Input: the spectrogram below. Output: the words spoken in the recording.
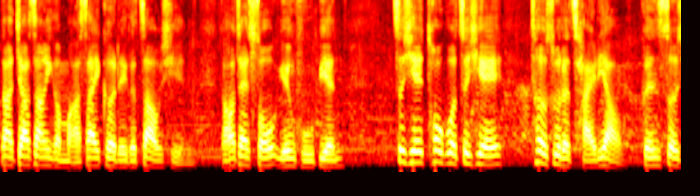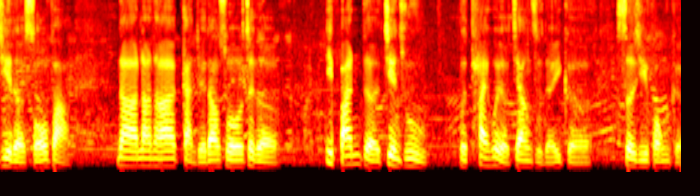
那加上一个马赛克的一个造型，然后再收圆弧边，这些透过这些特殊的材料跟设计的手法，那让他感觉到说，这个一般的建筑物不太会有这样子的一个设计风格，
